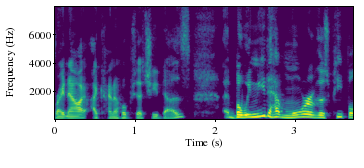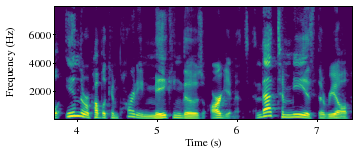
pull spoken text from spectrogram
right now, I, I kind of hope that she does. Uh, but we need to have more of those people in the Republican Party making those arguments. And that to me is the real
